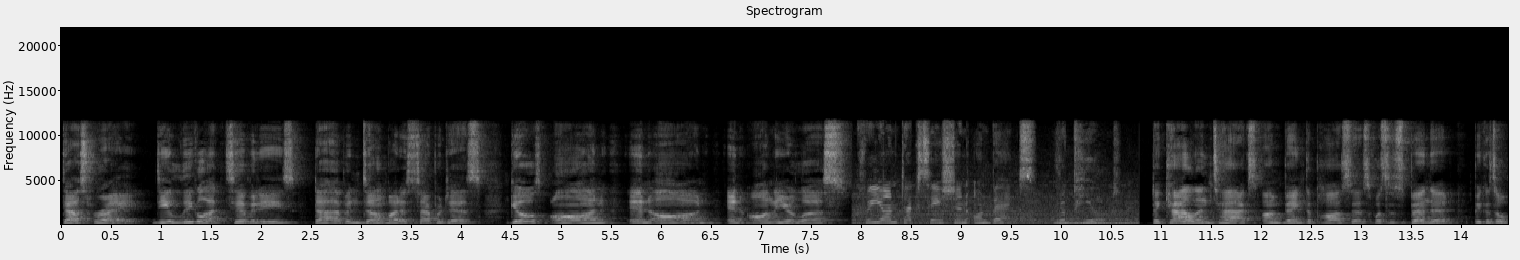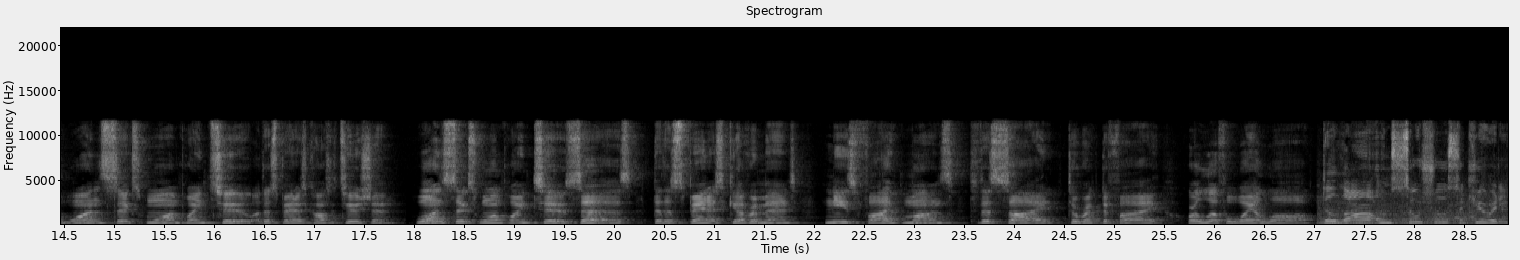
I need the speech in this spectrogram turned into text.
That's right. The illegal activities that have been done by the separatists goes on and on and on in your list. Creon taxation on banks. Repealed. The Catalan tax on bank deposits was suspended because of 161.2 of the Spanish Constitution. 161.2 says that the Spanish government needs five months to decide to rectify or lift away a law. The law on Social Security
